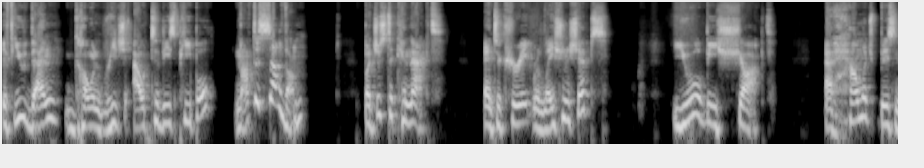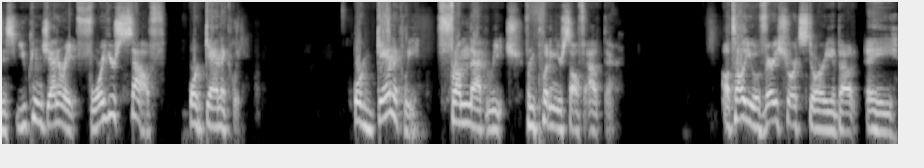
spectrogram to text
If you then go and reach out to these people, not to sell them, but just to connect and to create relationships, you will be shocked at how much business you can generate for yourself organically organically from that reach, from putting yourself out there. I'll tell you a very short story about a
